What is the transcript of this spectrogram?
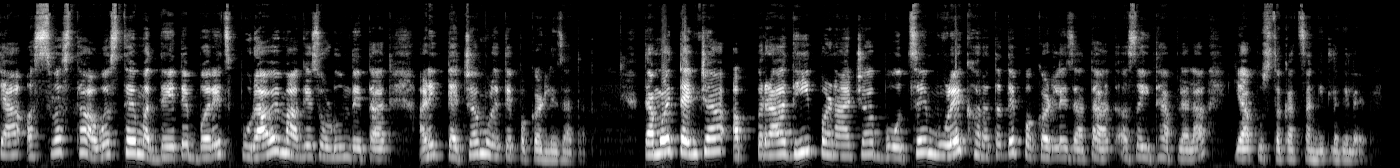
त्या अस्वस्थ अवस्थेमध्ये ते बरेच पुरावे मागे सोडून देतात आणि त्याच्यामुळे ते पकडले जातात. त्यामुळे त्यांच्या अपराधीपणाच्या बोचेमुळे खरं तर ते पकडले जातात असं इथे आपल्याला या पुस्तकात सांगितलं गेलं आहे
